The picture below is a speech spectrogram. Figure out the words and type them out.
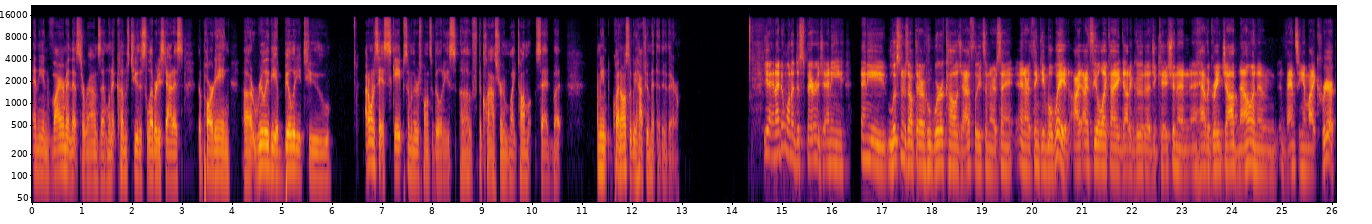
and the environment that surrounds them when it comes to the celebrity status, the partying, uh, really the ability to I don't want to say escape some of the responsibilities of the classroom, like Tom said, but I mean, quite honestly, we have to admit that they're there. Yeah, and I don't want to disparage any any listeners out there who were college athletes and are saying and are thinking, well, wait, I, I feel like I got a good education and have a great job now and am advancing in my career.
